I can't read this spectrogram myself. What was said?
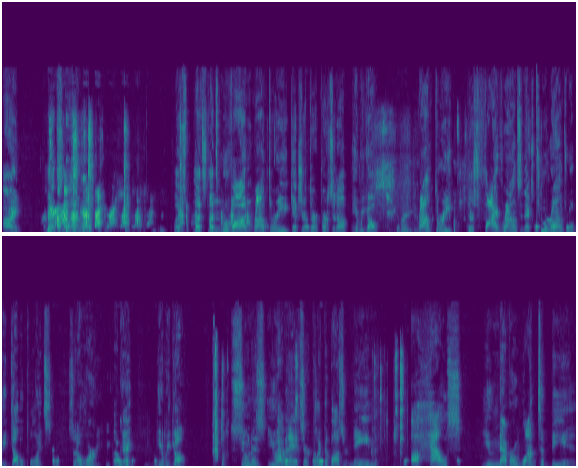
all right. Next, uh, let's let's let's move on. Round three. Get your third person up. Here we go. Round three. There's five rounds. The next two rounds will be double points. So don't worry. Okay. Here we go. Soon as you have an answer, click the buzzer. Name a house you never want to be in.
